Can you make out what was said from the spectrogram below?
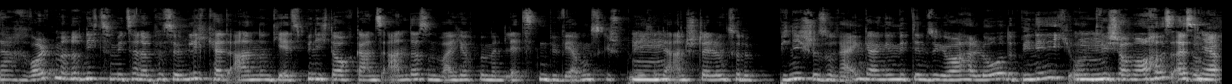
da rollt man noch nicht so mit seiner Persönlichkeit an und jetzt bin ich da auch ganz anders und war ich auch bei meinem letzten Bewerbungsgespräch mhm. in der Anstellung so, da bin ich schon so reingegangen mit dem so, ja, hallo, da bin ich und mhm. wie schauen wir aus? Also, ja.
